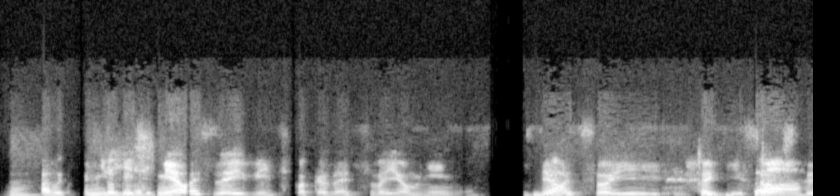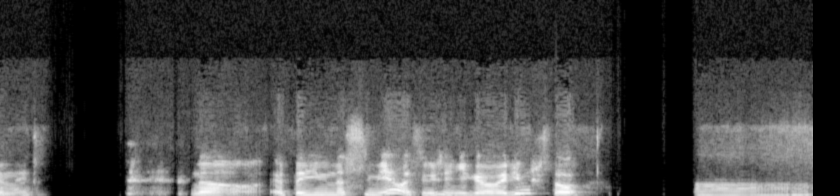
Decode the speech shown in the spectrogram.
Да. А вы У них есть говорит? смелость заявить, показать свое мнение, Да. сделать свои шаги Да. собственные. Но это именно смелость. Мы же не говорим, что а,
